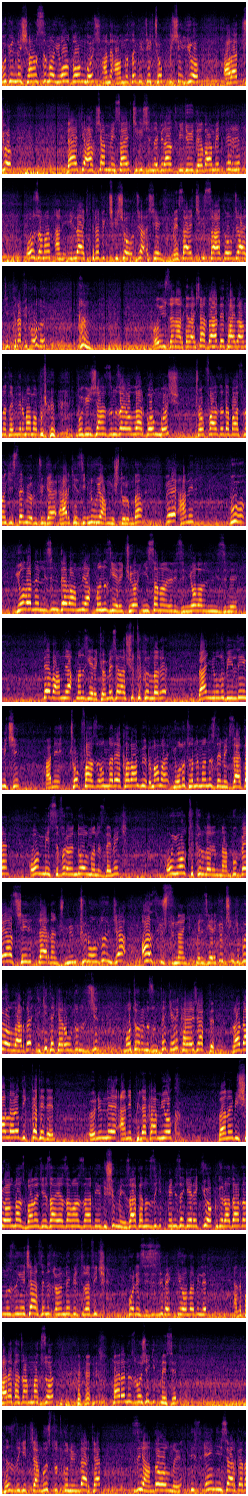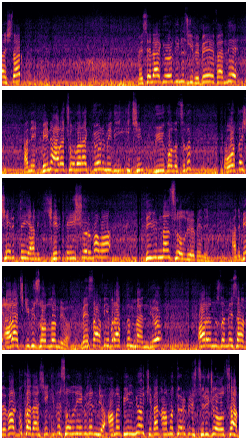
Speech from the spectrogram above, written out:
Bugün de şansıma yol bomboş. Hani anlatabilecek çok bir şey yok. Araç yok. Belki akşam mesai çıkışında biraz videoyu devam ettiririm. O zaman hani illaki trafik çıkışı olacağı şey mesai çıkış saati olacağı için trafik olur. O yüzden arkadaşlar daha detaylı anlatabilirim ama bugün bugün şansımıza yollar bomboş. Çok fazla da basmak istemiyorum çünkü herkes yeni uyanmış durumda ve hani bu yol analizini devamlı yapmanız gerekiyor. İnsan analizini, yol analizini devamlı yapmanız gerekiyor. Mesela şu tıkırları ben yolu bildiğim için hani çok fazla onlara yakalanmıyorum ama yolu tanımanız demek zaten 15-0 önde olmanız demek o yol tıkırlarından bu beyaz şeritlerden mümkün olduğunca az üstünden gitmeniz gerekiyor. Çünkü bu yollarda iki teker olduğunuz için motorunuzun tekeri kayacaktır. Radarlara dikkat edin. Önümde hani plakam yok. Bana bir şey olmaz, bana ceza yazamazlar diye düşünmeyin. Zaten hızlı gitmenize gerek yok. Çünkü radardan hızlı geçerseniz önde bir trafik polisi sizi bekliyor olabilir. Hani para kazanmak zor. Paranız boşa gitmesin hızlı gideceğim, hız tutkunuyum derken ziyanda olmayın. Biz en iyisi arkadaşlar mesela gördüğünüz gibi beyefendi hani beni araç olarak görmediği için büyük olasılık orta şeritte yani şerit değişiyorum ama dibimden solluyor beni. Hani bir araç gibi sollamıyor. Mesafeyi bıraktım ben diyor. Aramızda mesafe var bu kadar şekilde sollayabilirim diyor. Ama bilmiyor ki ben amatör bir sürücü olsam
